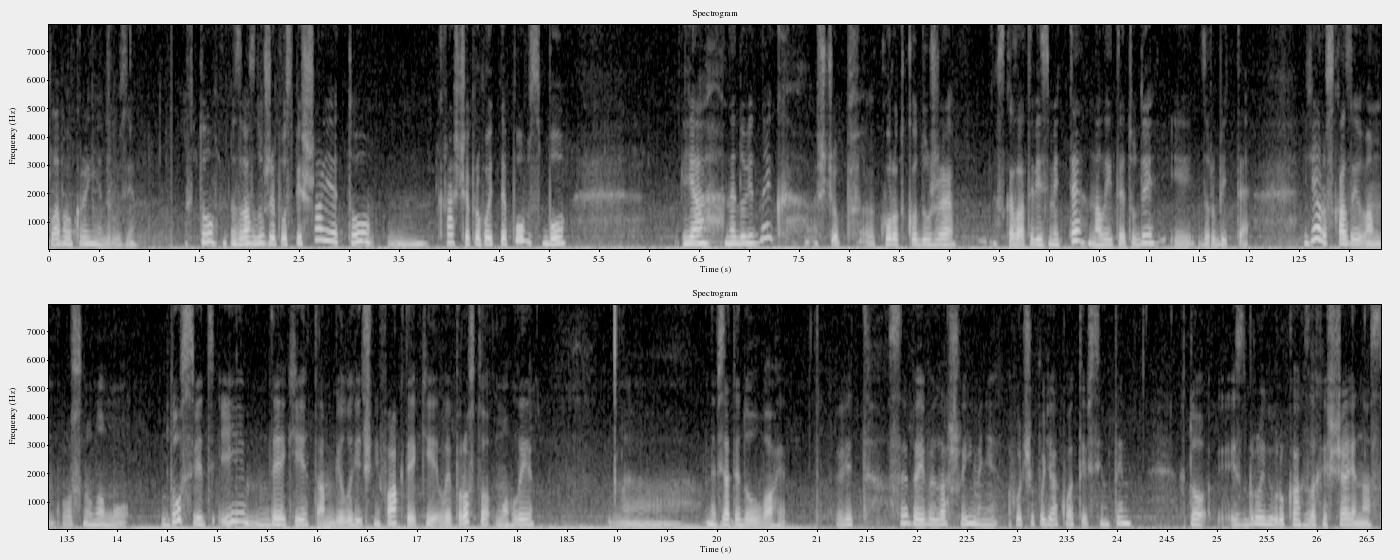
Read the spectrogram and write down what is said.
Слава Україні, друзі! Хто з вас дуже поспішає, то краще проходьте повз, бо я не довідник, щоб е, коротко дуже сказати, візьміть те, налийте туди і зробіть те. Я розказую вам в основному досвід і деякі там біологічні факти, які ви просто могли е, не взяти до уваги. Від себе і від вашого імені хочу подякувати всім тим, хто із зброєю в руках захищає нас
